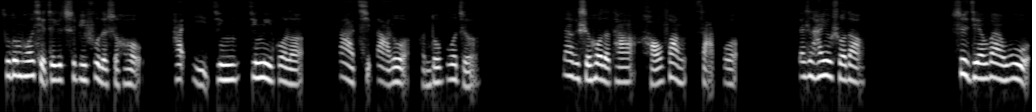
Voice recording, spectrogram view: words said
苏东坡写这个《赤壁赋》的时候，他已经经历过了大起大落，很多波折。那个时候的他豪放洒脱，但是他又说道：“世间万物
